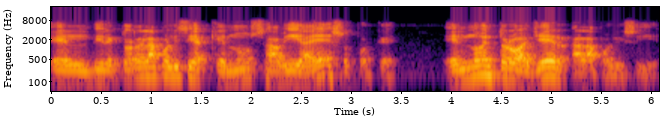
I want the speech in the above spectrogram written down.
el director de la policía que no sabía eso, porque él no entró ayer a la policía.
